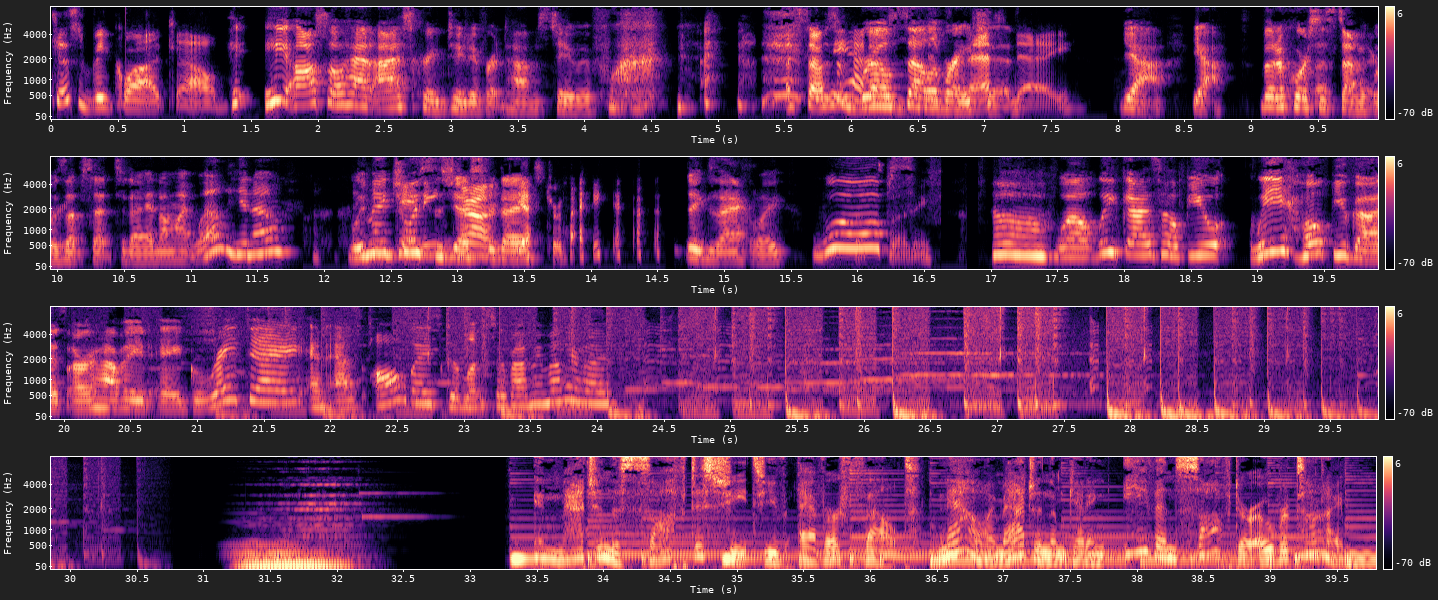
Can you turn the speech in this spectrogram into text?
Just be quiet, child. He he also had ice cream two different times too. If we're So it was he a real his best celebration. day. Yeah, yeah. But of course, his That's stomach was upset today, and I'm like, well, you know, we made You can't eat choices yesterday. Yesterday. Exactly. Whoops. Oh, well, we guys hope you we hope you guys are having a great day and as always, good luck surviving motherhood. Imagine the softest sheets you've ever felt. Now imagine them getting even softer over time.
